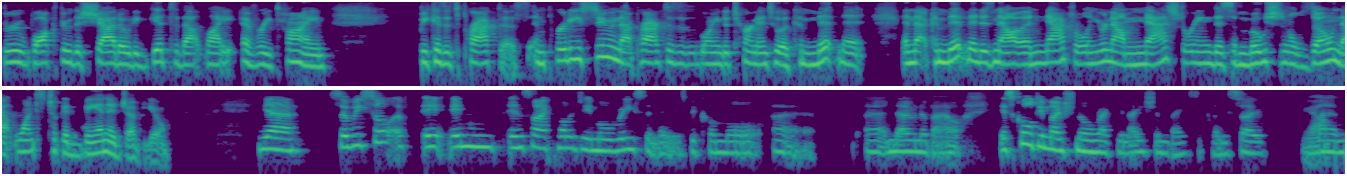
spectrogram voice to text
through walk through the shadow to get to that light every time because it's practice. And pretty soon that practice is going to turn into a commitment. And that commitment is now a natural, and you're now mastering this emotional zone that once took advantage of you. Yeah. So we sort of in in psychology more recently, it's become more uh, uh, known about. It's called emotional regulation, basically. So yeah. Um,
